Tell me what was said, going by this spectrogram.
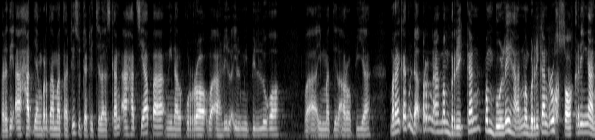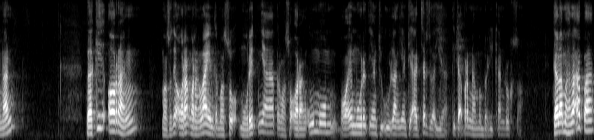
Berarti ahad yang pertama tadi sudah dijelaskan ahad siapa? Minal qurra wa ahlil ilmi bil wa a'immatil arabiyah. Mereka itu tidak pernah memberikan pembolehan, memberikan rukhsah, keringanan bagi orang Maksudnya orang-orang lain termasuk muridnya, termasuk orang umum, pokoknya murid yang diulang, yang diajar juga iya, tidak pernah memberikan rukhsah. Dalam hal apa?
